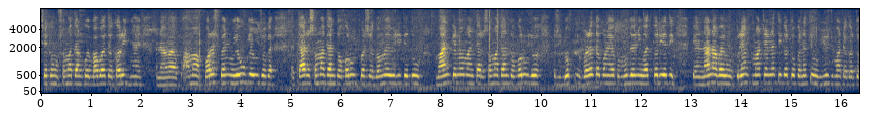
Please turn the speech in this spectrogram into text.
છે કે હું સમાધાન કોઈ બાબતે કરી જ નહીં. અને આમાં આમાં પરેશભાઈનું એવું કહેવું છે કે તારે સમાધાન તો કરવું જ પડશે. ગમે એવી રીતે તું માન કે ન માન, તારે સમાધાન તો કરવું જોઈએ પછી ડૉક્ટર ભરતે પણ એક મુદ્દાની વાત કરી હતી કે નાના ભાઈ, હું પ્રેન્ક માટે નથી કરતો કે નથી, હું વ્યૂઝ માટે કરતો.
